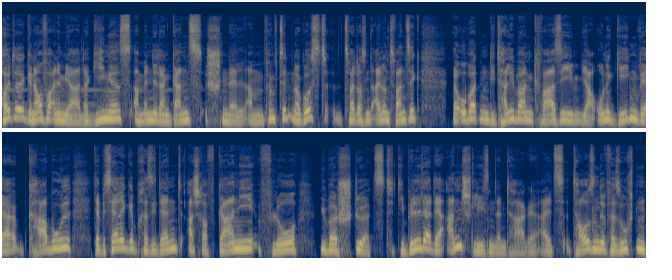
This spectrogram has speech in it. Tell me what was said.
Heute, genau vor einem Jahr, da ging es am Ende dann ganz schnell. Am 15. August 2021 eroberten die Taliban quasi ja ohne Gegenwehr Kabul. Der bisherige Präsident Ashraf Ghani floh überstürzt. Die Bilder der anschließenden Tage, als Tausende versuchten,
